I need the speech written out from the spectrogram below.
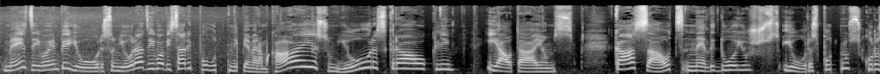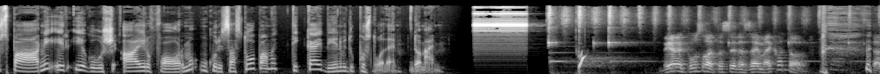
Mēs dzīvojam pie jūras, un jūrā dzīvo visādi putni, piemēram, kājas un jūras kraukļi. Jautājums. Kā sauc nelidojušus jūras putnus, kuru spārni ir ieguvuši airu formu un kuri sastopami tikai dienvidu puslodē? Domājam. Dienvidu puslodē tas ir zem ekvatora. Tā.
